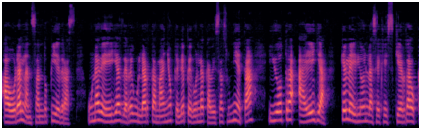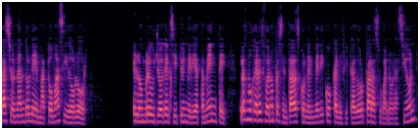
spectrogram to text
ahora lanzando piedras, una de ellas de regular tamaño que le pegó en la cabeza a su nieta y otra a ella, que le hirió en la ceja izquierda ocasionándole hematomas y dolor. El hombre huyó del sitio inmediatamente. Las mujeres fueron presentadas con el médico calificador para su valoración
